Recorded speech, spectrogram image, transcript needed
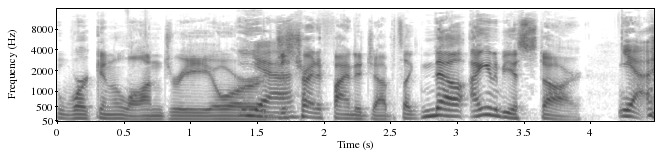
work in a laundry or Yeah. just try to find a job. It's like no I'm going to be a star. Yeah.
